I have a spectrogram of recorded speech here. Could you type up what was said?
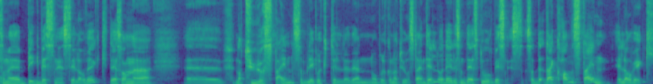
Som er big business i Larvik. Det er sånn eh, naturstein som blir brukt til det en nå bruker naturstein til. Og det er liksom det er stor business. Så de, de kan stein i Larvik.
